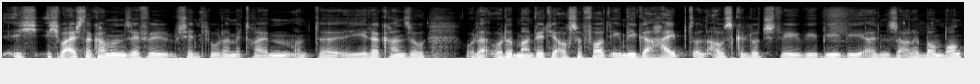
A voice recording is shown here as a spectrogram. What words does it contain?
ich, ich weiß, da kann man sehr viel Schindluder mittreiben und äh, jeder kann so, oder, oder man wird ja auch sofort irgendwie gehypt und ausgelutscht wie, wie, wie, wie ein Sahnebonbon.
